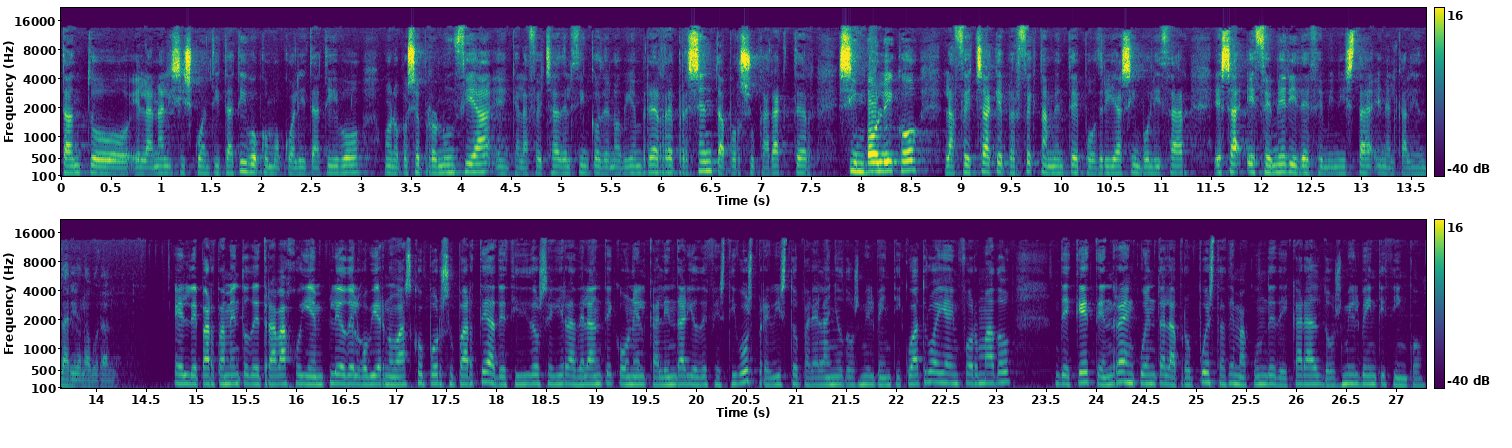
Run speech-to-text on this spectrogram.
tanto el análisis cuantitativo como cualitativo, bueno, pues se pronuncia en que la fecha del 5 de noviembre representa por su carácter simbólico la fecha que perfectamente podría simbolizar esa efeméride feminista en el calendario laboral. El Departamento de Trabajo y Empleo del Gobierno vasco, por su parte, ha decidido seguir adelante con el calendario de festivos previsto para el año 2024 y ha informado de que tendrá en cuenta la propuesta de Macunde de cara al 2025.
